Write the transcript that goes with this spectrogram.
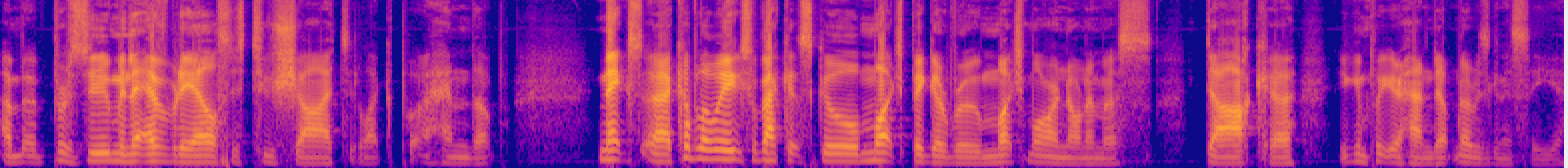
I'm presuming that everybody else is too shy to like put a hand up. Next, uh, couple of weeks, we're back at school. Much bigger room, much more anonymous, darker. You can put your hand up. Nobody's going to see you.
